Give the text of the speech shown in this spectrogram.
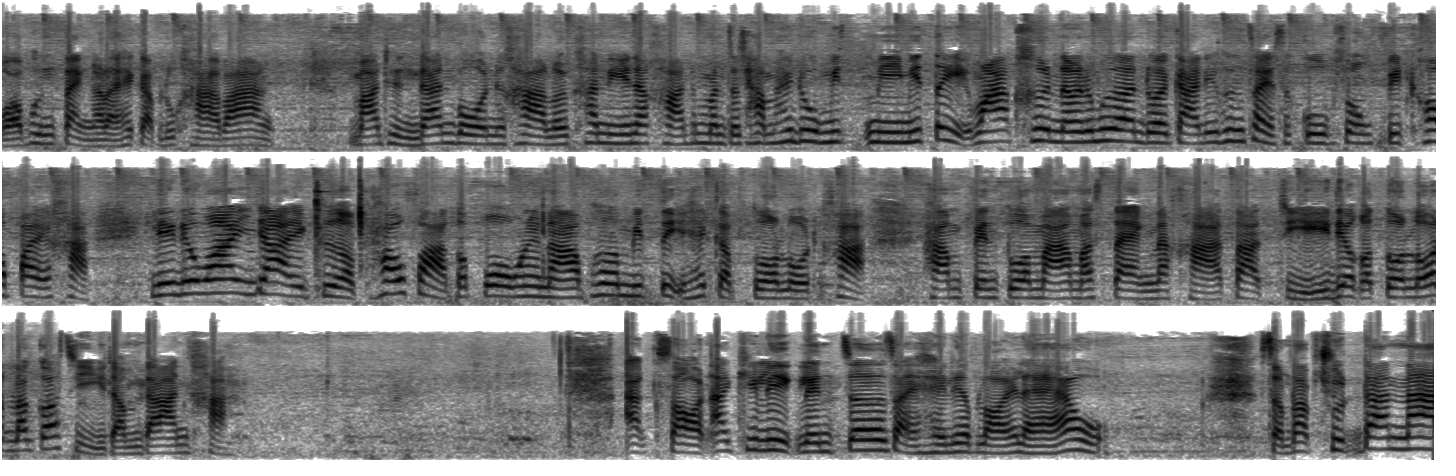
ว่าเพิ่งแต่งอะไรให้กับลูกค้าบ้าง มาถึงด้านบนค่ะรถคันนี้นะคะ มันจะทำให้ดูมีมิติมากขึ้นนะเพื่อนๆโดยการที่เพิ่งใส่สกูปทรงฟิตเข้าไปค่ะเรียกได้ว่าใหญ่เกือบเท่าฝากระโปรงเลยนะ เพิ่มมิติให้กับตัวรถค่ะทำเป็นตัวมามาแตงนะคะตัดสีเดียวกับตัวรถแล้วก็สีดำด้านค่ะ อักษรอะคริลิกเลนเจอร์ใส่ให้เรียบร้อยแล้ว สำหรับชุดด้านหน้า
